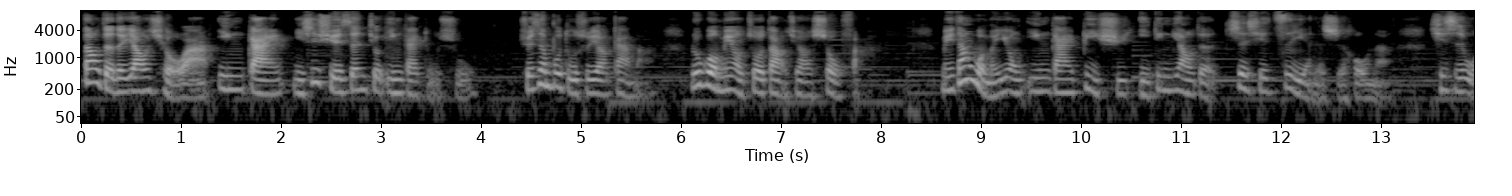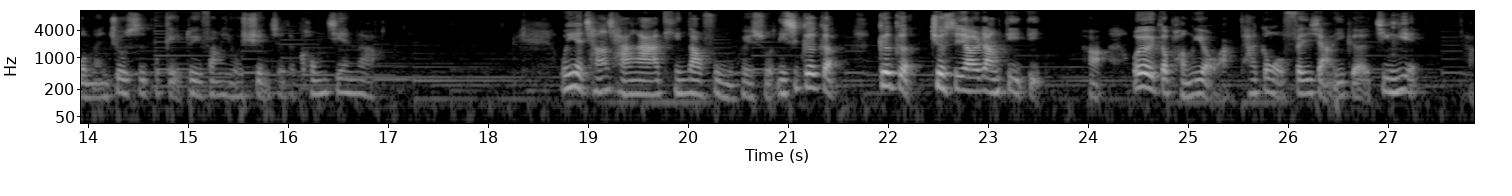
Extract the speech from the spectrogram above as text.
道德的要求啊，应该你是学生就应该读书，学生不读书要干嘛？如果没有做到，就要受罚。每当我们用应该、必须、一定要的这些字眼的时候呢，其实我们就是不给对方有选择的空间了。我也常常啊听到父母会说：“你是哥哥，哥哥就是要让弟弟。”好，我有一个朋友啊，他跟我分享一个经验。好，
